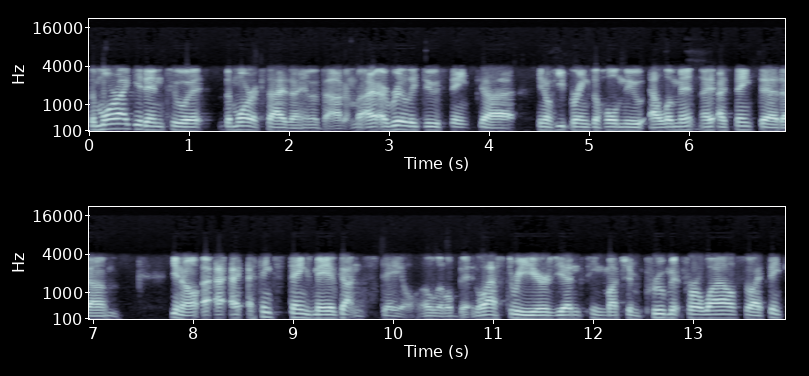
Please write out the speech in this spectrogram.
the more I get into it, the more excited I am about him. I, I really do think uh, you know he brings a whole new element. I, I think that um, you know I, I think things may have gotten stale a little bit. The last three years, you hadn't seen much improvement for a while. So I think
